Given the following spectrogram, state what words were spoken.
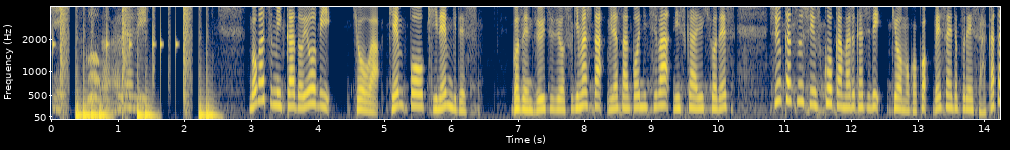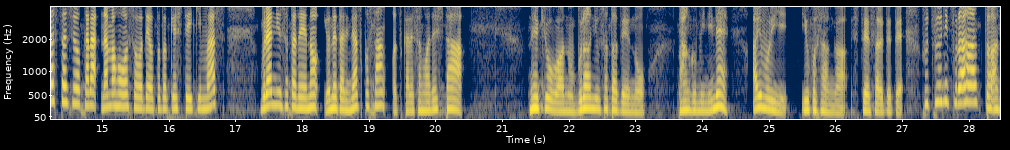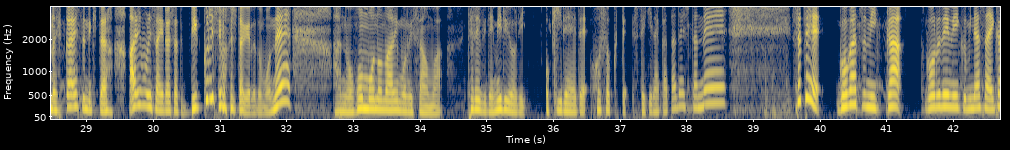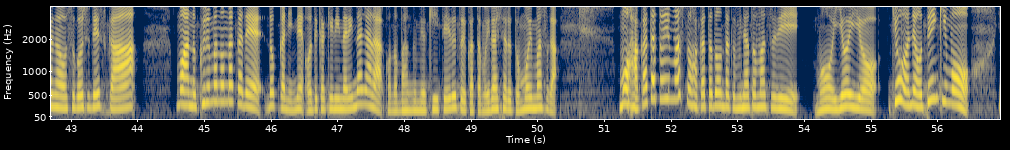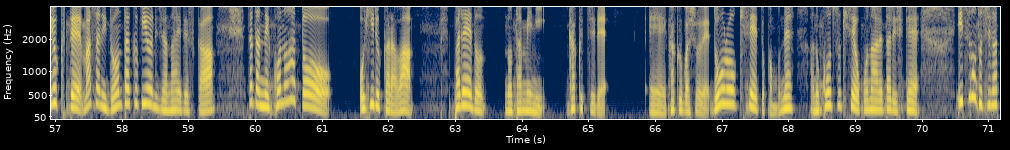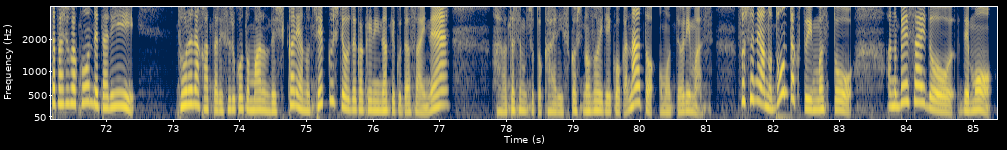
信福岡丸かじり。5月3日土曜日今日は憲法記念日です。午前11時を過ぎました。皆さんこんにちは西川由紀子です。瞬間通信福岡丸かじり今日もここベイサイドプレイス博多スタジオから生放送でお届けしていきます。ブランニューサタデーの米谷夏子さんお疲れ様でした。ね今日はあのブランニューサタデーの番組にね有森優子さんが出演されてて普通にプラーっとあの控え室に来たら有森さんいらっしゃってびっくりしましたけれどもね。あの本物の有森さんはテレビで見るよりお綺麗で細くて素敵な方でしたね。さて5月3日ゴールデンウィーク皆さんいかがお過ごしですか？もうあの車の中でどっかにねお出かけになりながらこの番組を聞いているという方もいらっしゃると思いますがもう博多と言いますと博多どんたく港祭りもういよいよ今日はねお天気も良くてまさにどんたく日和じゃないですかただねこの後お昼からはパレードのために各地で、えー各場所で道路規制とかもねあの交通規制行われたりしていつもと違った場所が混んでたり通れなかったりすることもあるのでしっかりあのチェックしてお出かけになってくださいね。はい、私もちょっと帰り少し覗いていこうかなと思っております。そしてねあのドンタクと言いますとあのベイサイドでも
